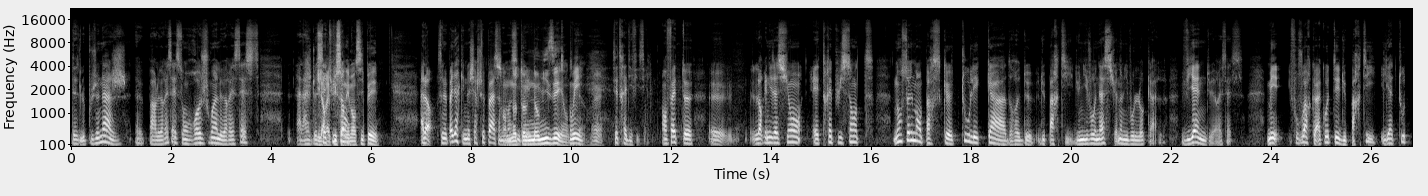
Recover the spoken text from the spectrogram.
dès le plus jeune âge par le RSS. On rejoint le RSS à l'âge de 7 Il aurait pu s'en émanciper. Alors, ça ne veut pas dire qu'il ne cherche pas à s'en émanciper. Autonomiser, en tout oui, c'est très difficile. En fait, euh, euh, l'organisation est très puissante non seulement parce que tous les cadres du parti, du niveau national au niveau local, viennent du RSS, mais il faut voir qu'à côté du parti, il y a toutes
